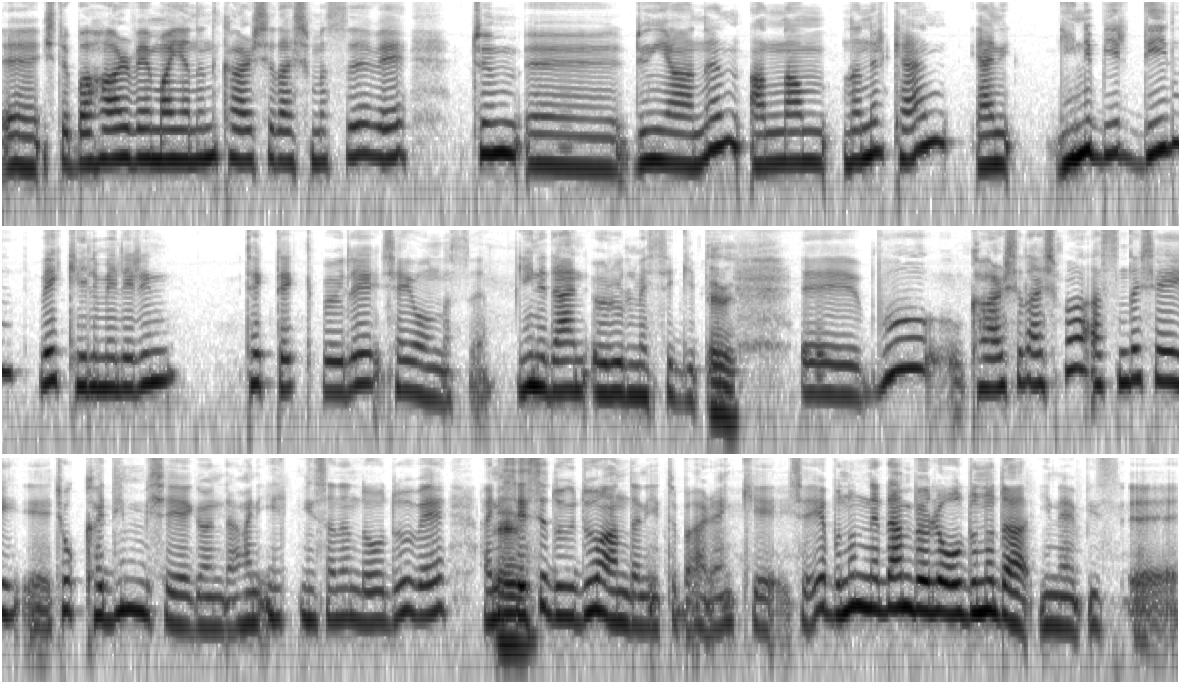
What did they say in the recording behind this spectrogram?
E, işte Bahar ve Maya'nın karşılaşması ve tüm e, dünyanın anlamlanırken yani yeni bir dil ve kelimelerin tek tek böyle şey olması, yeniden örülmesi gibi. Evet. Ee, bu karşılaşma aslında şey e, çok kadim bir şeye gönder. Hani ilk insanın doğduğu ve hani Evet. sesi duyduğu andan itibaren ki şeye bunun neden böyle olduğunu da yine biz e,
